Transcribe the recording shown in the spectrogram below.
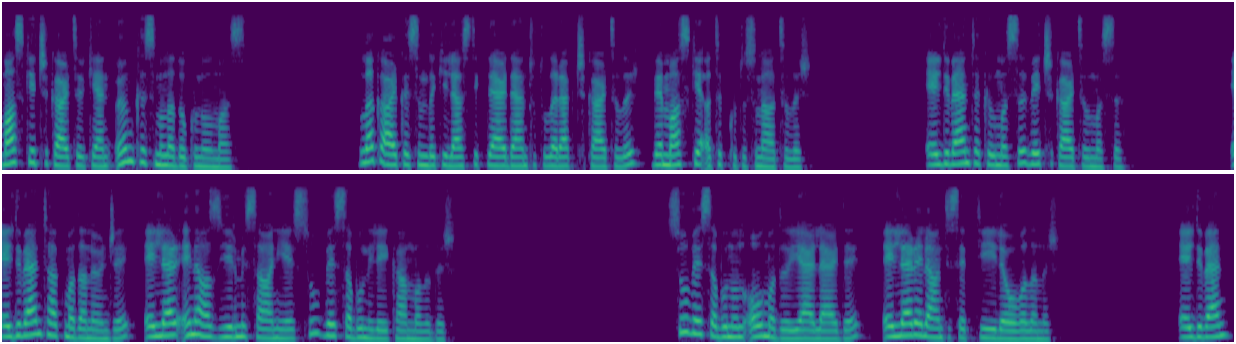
Maske çıkartırken ön kısmına dokunulmaz. Lak arkasındaki lastiklerden tutularak çıkartılır ve maske atık kutusuna atılır. Eldiven takılması ve çıkartılması. Eldiven takmadan önce, eller en az 20 saniye su ve sabun ile yıkanmalıdır. Su ve sabunun olmadığı yerlerde, eller el antiseptiği ile ovalanır. Eldiven,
